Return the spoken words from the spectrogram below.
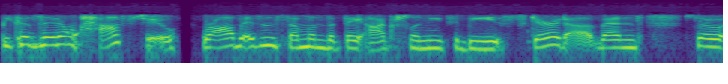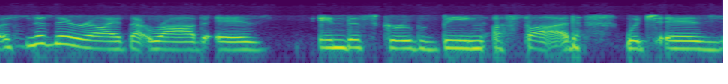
because they don't have to. Rob isn't someone that they actually need to be scared of. And so as soon as they realize that Rob is in this group being a FUD, which is,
